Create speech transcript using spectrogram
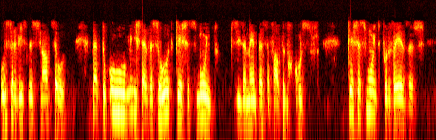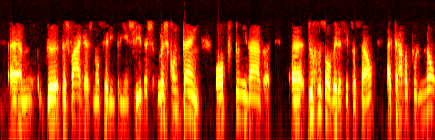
o Serviço Nacional de Saúde. Portanto, o Ministério da Saúde queixa-se muito, precisamente, dessa falta de recursos, queixa-se muito, por vezes, um, de, das vagas não serem preenchidas, mas quando tem a oportunidade uh, de resolver a situação, acaba por não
